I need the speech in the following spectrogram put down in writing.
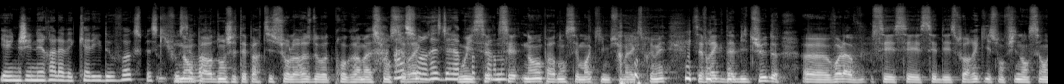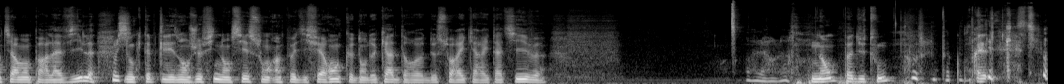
il y a une générale avec Cali de Vox parce qu'il faut Non pardon j'étais parti sur le reste de votre programmation. Ah sur le reste de la oui, Non pardon c'est moi qui me suis mal exprimé. c'est vrai que d'habitude euh, voilà c'est des soirées qui sont financées entièrement par la ville. Donc peut-être que les enjeux financiers sont un peu différents que dans le cadre de soirées caritatives. Alors là... Non, pas du tout. Je n'ai pas compris la question.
